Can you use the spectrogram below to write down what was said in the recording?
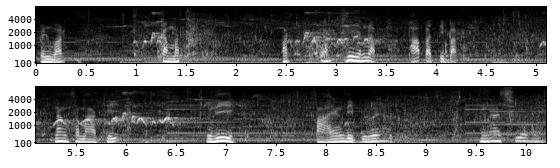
เป็นวัดกรรมฐานวัดวัดที่สำหรับพระปฏิบัติ นั่งสมาธิดูดิป่ายังดิบอยู่เลยไม่น่าเชื่อเลย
